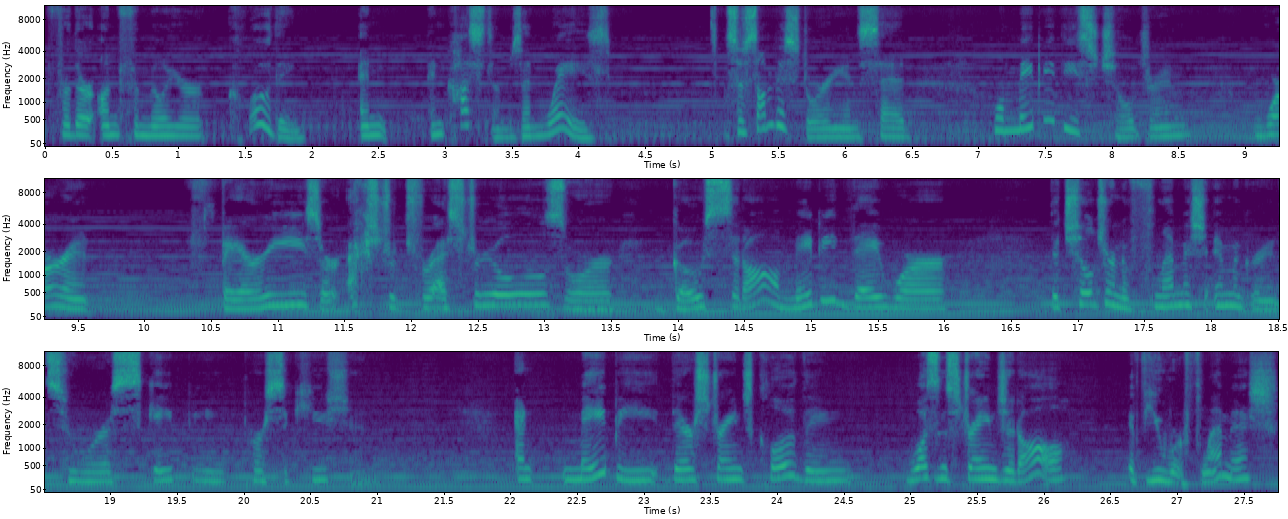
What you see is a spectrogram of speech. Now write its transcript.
for their unfamiliar clothing and, and customs and ways. So, some historians said, well, maybe these children weren't fairies or extraterrestrials or ghosts at all. Maybe they were the children of Flemish immigrants who were escaping persecution. And maybe their strange clothing wasn't strange at all if you were Flemish.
